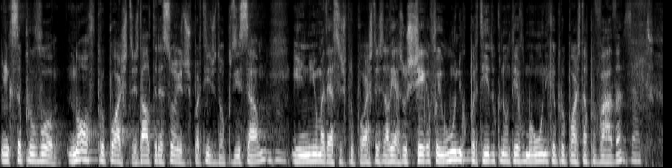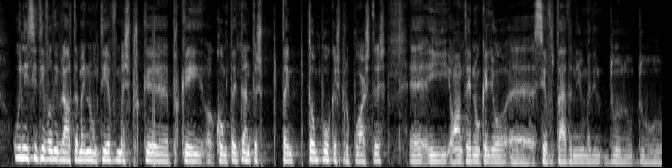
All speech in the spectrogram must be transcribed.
em que se aprovou nove propostas de alterações dos partidos da oposição uhum. e nenhuma dessas propostas, aliás, o Chega foi o único partido que não teve uma única proposta aprovada. Exato. O Iniciativa Liberal também não teve, mas porque, porque como tem tantas tem tão poucas propostas uh, e ontem não calhou uh, ser votada nenhuma do, do, do,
